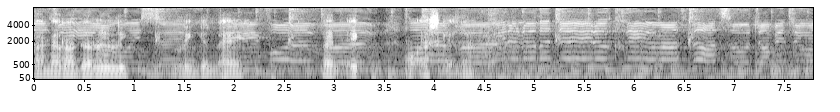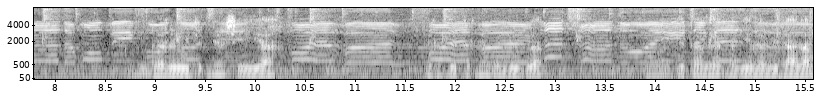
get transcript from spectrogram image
kamera dari Legend E Line X OS kayaknya dari wujudnya sih ya. Dari fiturnya pun juga. Coba kita lihat lagi lebih dalam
